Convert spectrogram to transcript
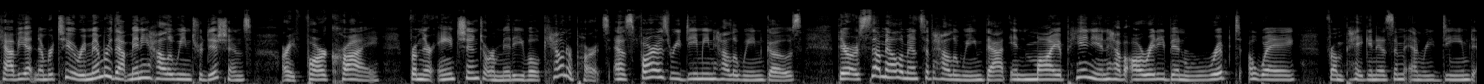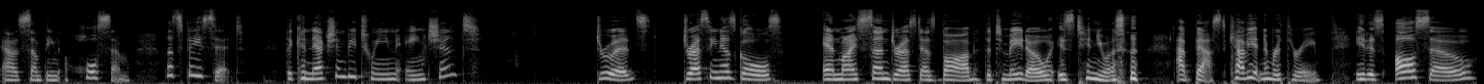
Caveat number two remember that many Halloween traditions are a far cry from their ancient or medieval counterparts. As far as redeeming Halloween goes, there are some elements of Halloween that, in my opinion, have already been ripped away from paganism and redeemed as something wholesome. Let's face it, the connection between ancient druids dressing as ghouls and my son dressed as Bob the tomato is tenuous at best. Caveat number three it is also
